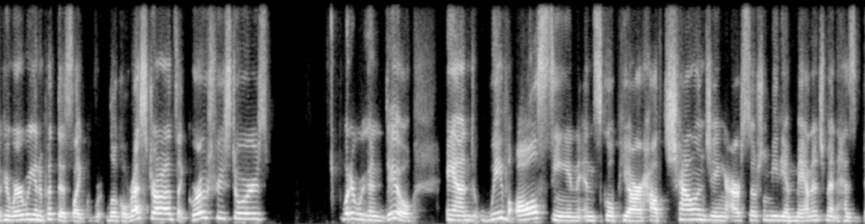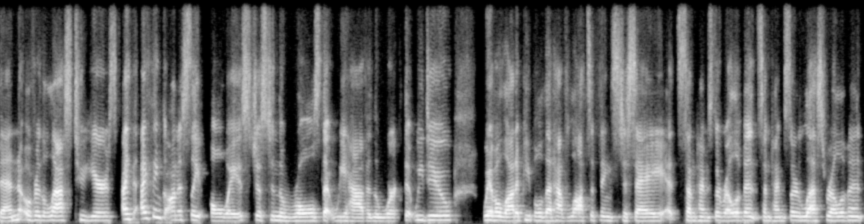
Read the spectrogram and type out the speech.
okay where are we going to put this? Like local restaurants like grocery stores? What are we going to do and we've all seen in school PR how challenging our social media management has been over the last two years. I, th- I, think, honestly, always just in the roles that we have and the work that we do. We have a lot of people that have lots of things to say. Sometimes they're relevant, sometimes they're less relevant.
